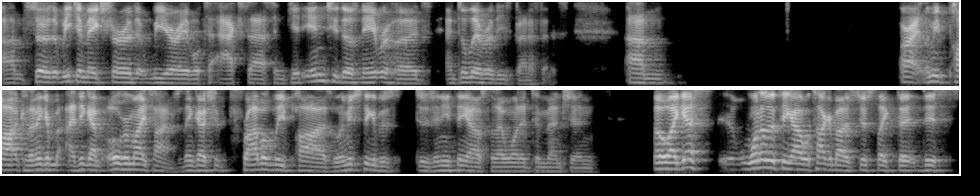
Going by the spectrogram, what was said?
um, so that we can make sure that we are able to access and get into those neighborhoods and deliver these benefits. Um, all right, let me pause because I think I'm I think I'm over my time. So I think I should probably pause. But let me just think if there's, there's anything else that I wanted to mention. Oh, I guess uh, one other thing I will talk about is just like the this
